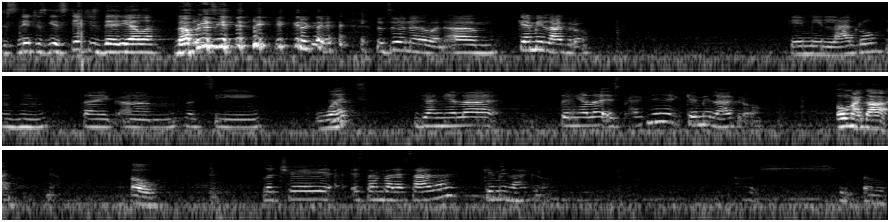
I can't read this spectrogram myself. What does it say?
The snitches get stitches, Daniela. No, I'm just kidding. okay, let's do another one. Um, que milagro. Que milagro. Mm-hmm. Like, um, let's see. What? Daniela, Daniela is pregnant. Que milagro. Oh my God. No. Oh. Latre está embarazada. Que milagro. Oh, shoot. Oh.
